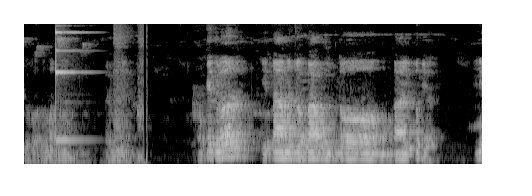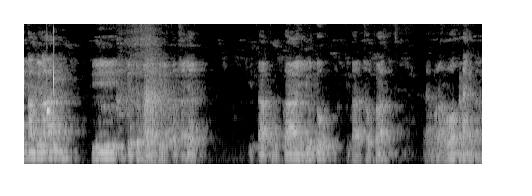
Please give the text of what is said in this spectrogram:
Duh, kok lemot oke dulur kita mencoba untuk membuka YouTube ya. Ini tampilan di PC saya di laptop saya. Kita buka YouTube kita coba. Kena oh kena kita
